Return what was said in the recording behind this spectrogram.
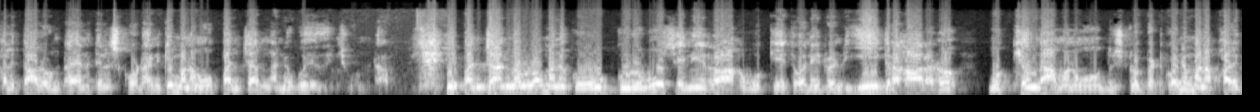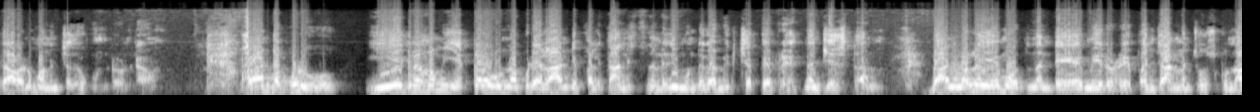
ఫలితాలు ఉంటాయని తెలుసుకోవడానికి మనము పంచాంగాన్ని ఉపయోగించుకుంటాం ఈ పంచాంగంలో మనకు గురువు శని రాహువు కేతు అనేటువంటి ఈ గ్రహాలను ముఖ్యంగా మనము దృష్టిలో పెట్టుకొని మన ఫలితాలను మనం చదువుకుంటూ ఉంటాం. అలాంటప్పుడు ఏ గ్రహం ఎక్కడ ఉన్నప్పుడు ఎలాంటి ఫలితాన్ని ఇస్తుంది అనేది ముందుగా మీకు చెప్పే ప్రయత్నం చేస్తాను. దానివల్ల ఏమవుతుందంటే మీరు రేపు పంచాంగం చూసుకున్నా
